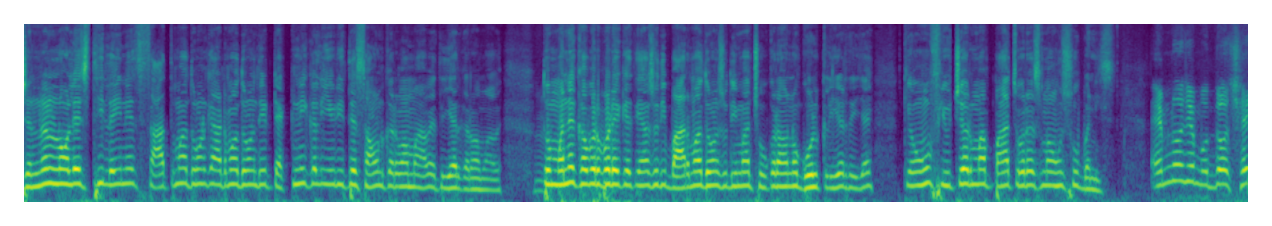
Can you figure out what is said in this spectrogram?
જનરલ નોલેજથી લઈને સાતમા ધોરણ કે આઠમા ધોરણથી ટેકનિકલી એવી રીતે સાઉન્ડ કરવામાં આવે તૈયાર કરવામાં આવે. તો મને ખબર પડે કે ત્યાં સુધી બારમા ધોરણ સુધીમાં છોકરાઓનો ગોલ ક્લિયર થઈ જાય કે હું ફ્યુચરમાં પાંચ વર્ષમાં હું શું બનીશ. એમનો જે મુદ્દો છે,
